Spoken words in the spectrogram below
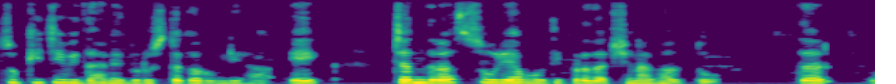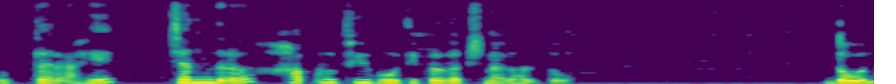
चुकीची विधाने दुरुस्त करून लिहा. एक चंद्र सूर्याभोवती प्रदक्षिणा घालतो. तर उत्तर आहे चंद्र हा पृथ्वीभोवती प्रदक्षिणा घालतो. दोन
